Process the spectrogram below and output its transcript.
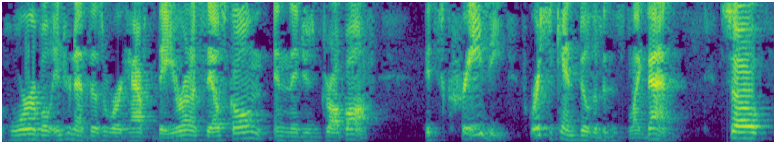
horrible internet doesn't work half the day. You're on a sales call and they just drop off. It's crazy. Of course you can't build a business like that. So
